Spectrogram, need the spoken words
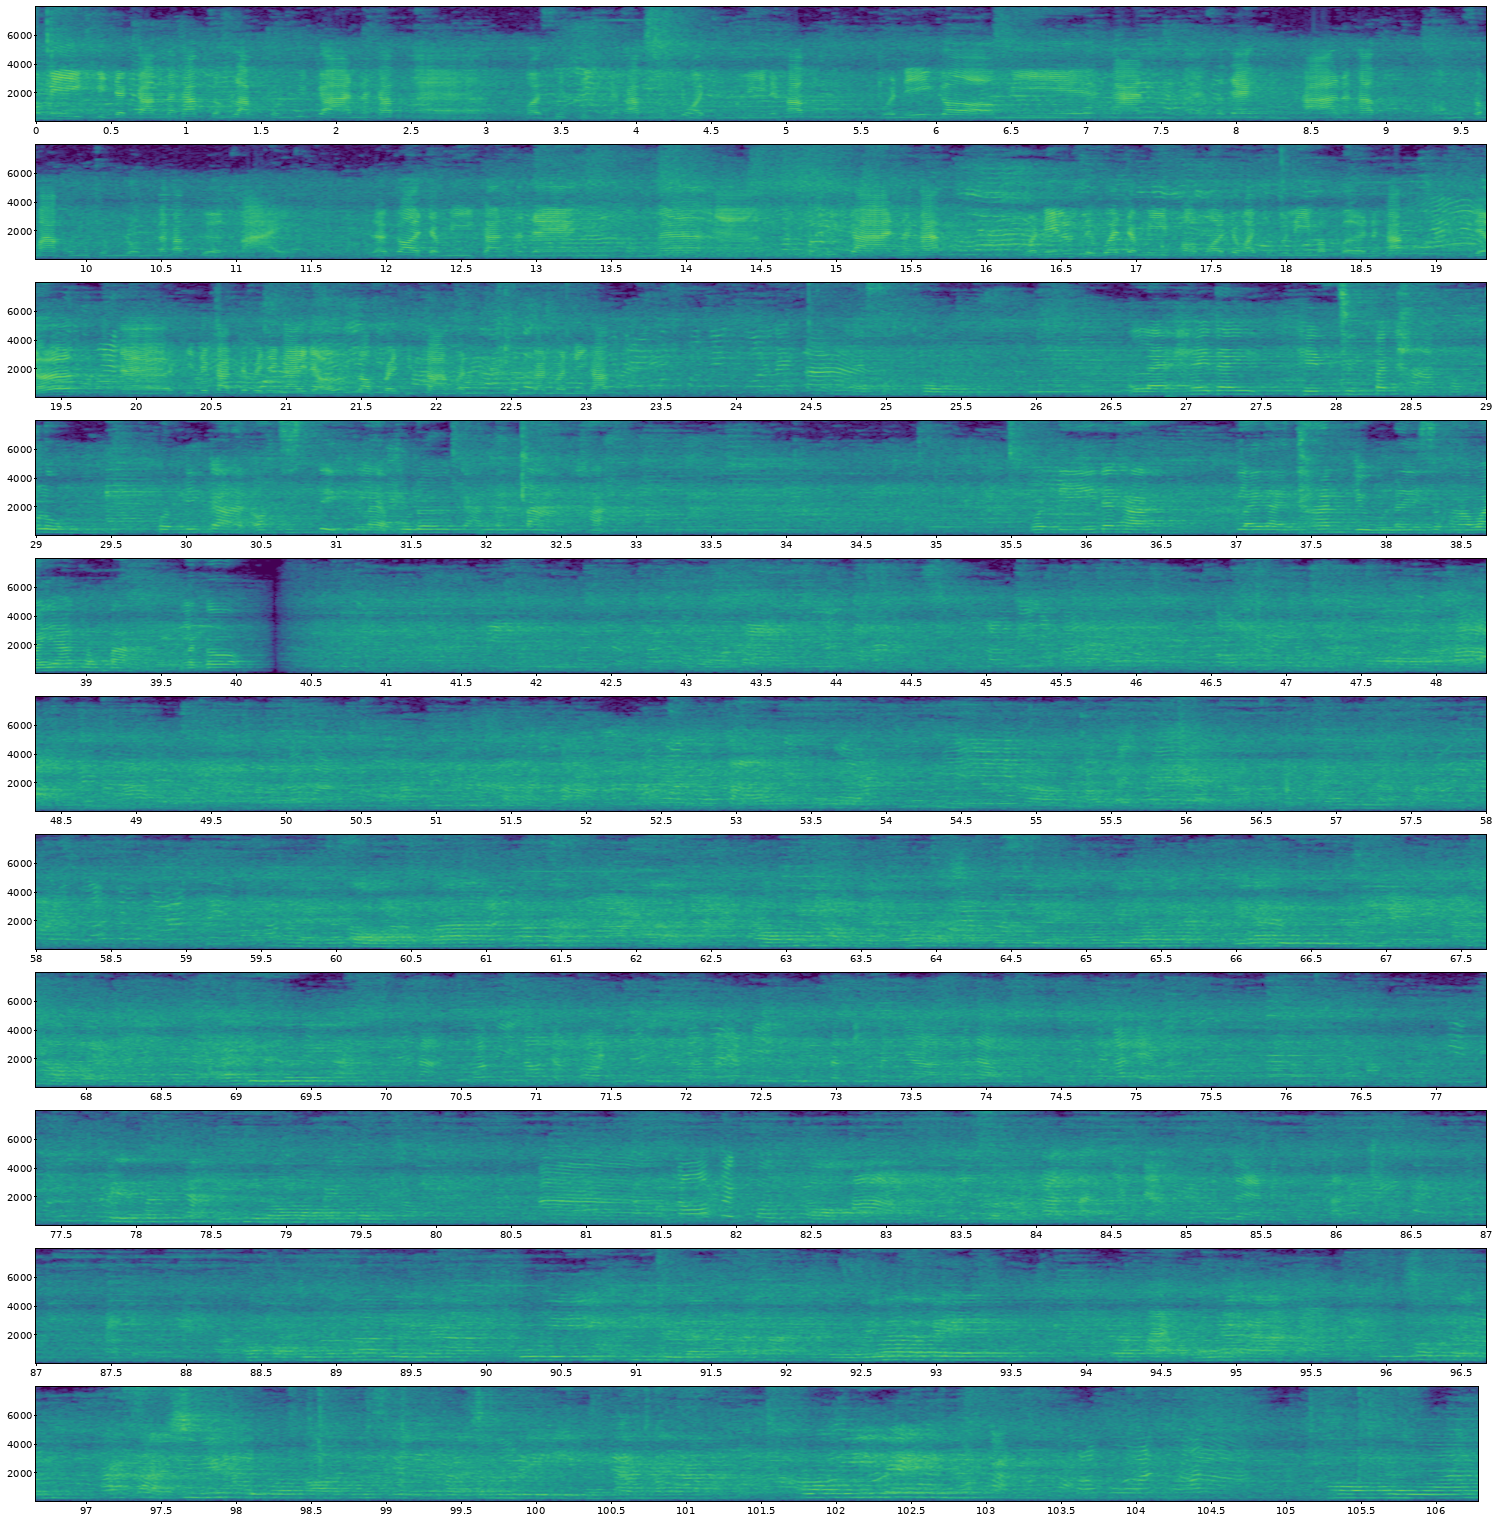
ก็มีกิจกรรมนะครับสำหรับคนพิการนะครับออทิสติกนะครับจังหวัดชลบุรีนะครับ วันนี้ก็มีงานแสดงสินค้านะครับ ของสมาคมชมรมนะครับเครือข่าย แล้วก็จะมีการแสดงของคนพิการนะครับ วันนี้รู้สึกว่าจะมีพมจังหวัดชลบุรีมาเปิดนะครับ เดี๋ยวกิจกรรมจะเป็นยังไง เดี๋ยวเราไปติดตามกันชมกันวันนี้ครับในสังคมและให้ได้ เห็นถึงปัญหาของกลุ่มคนพิการออทิสติก และผู้ด้อยโอกาสต่างๆค่ะ วันนี้นะคะหลาย ๆ ท่านอยู่ในสภาวะยากลำบากแล้วก็ อยากจะสอบถามว่านอกจากอ่าน้องที่ทำเนี่ยนอกจากออทิสติกแล้วมี น้องมีปัญหาในด้านอื่นๆที่ที่ทำเนี่ยมีปัญหาด้านอื่นด้วยไหมคะค่ะก็มีนอกจากออทิสติกนะคะก็จะมีกลุ่มสติปัญญาแล้วก็ดาวน์ซินโดรมแล้วก็แอลผลิตภัณฑ์ทุกอย่างนี่คือน้องๆเป็นคนทอ่าน้องเป็นคนทอผ้าแต่ในส่วนของการตัดเย็บเนี่ยผู้ดูแลเป็นคนตัดค่ะำค่ะก็ขอบคุณมากๆเลยนะคะบูธนี้มีผลิตภัณฑ์มากมายเลยไม่ว่าจะเป็นกระเป๋านะคะคือ ส่งเสริมทักษะชีวิตบุคคลออทิสติกจังหวัดชลบุรีอีกเหมือนกันนะคะตัวนี้เป็นขอบคุณค่ะทองม้วน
